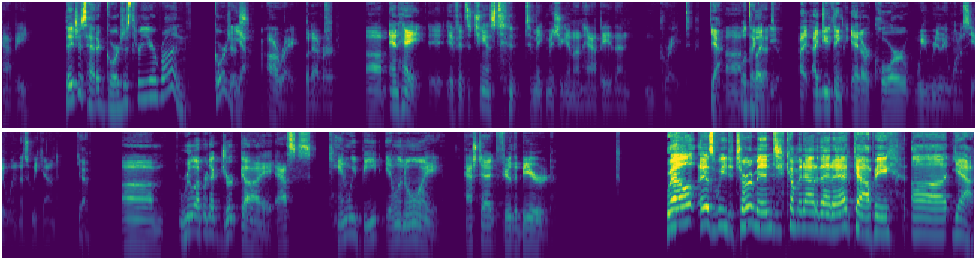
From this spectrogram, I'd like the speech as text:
happy. They just had a gorgeous three year run. Gorgeous. Yeah, all right, whatever. Um, and hey, if it's a chance to, to make Michigan unhappy, then great. Yeah. Um, we'll take but that too. I, I do think at our core, we really want to see a win this weekend. Yeah. Um, Real Upper Deck Jerk Guy asks, can we beat Illinois? Hashtag fear the beard. Well, as we determined coming out of that ad copy, uh, yeah,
